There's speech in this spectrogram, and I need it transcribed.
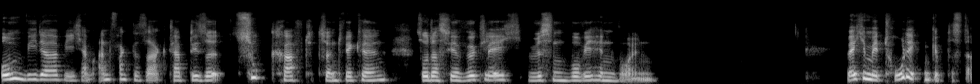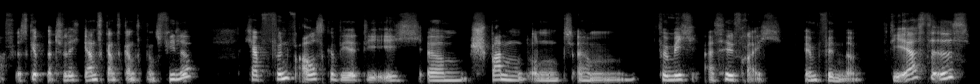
Um wieder, wie ich am Anfang gesagt habe, diese Zugkraft zu entwickeln, so dass wir wirklich wissen, wo wir hinwollen. Welche Methodiken gibt es dafür? Es gibt natürlich ganz, ganz, ganz, ganz viele. Ich habe fünf ausgewählt, die ich ähm, spannend und ähm, für mich als hilfreich empfinde. Die erste ist,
